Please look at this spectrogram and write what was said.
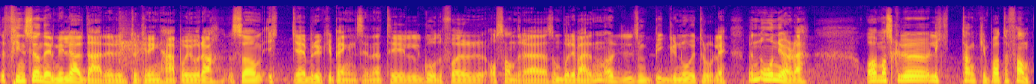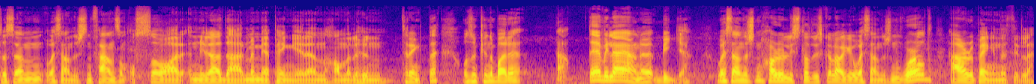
Det fins jo en del milliardærer rundt omkring her på jorda som ikke bruker pengene sine til gode for oss andre som bor i verden, og liksom bygger noe utrolig. Men noen gjør det. Og Man skulle jo likt tanken på at det fantes en Wes Anderson-fan som også var en milliardær med mer penger enn han eller hun trengte, og som kunne bare Ja, det vil jeg gjerne bygge. Wes Anderson, har du lyst til at vi skal lage Wes Anderson World? Her har du pengene til det.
